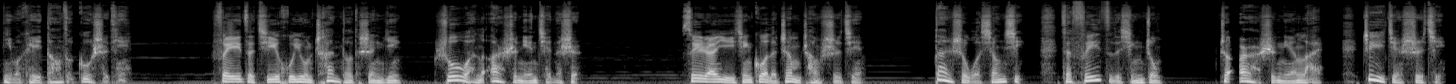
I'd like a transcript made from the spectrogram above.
你们可以当做故事听。妃子几乎用颤抖的声音说完了二十年前的事。虽然已经过了这么长时间，但是我相信，在妃子的心中，这二十年来这件事情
